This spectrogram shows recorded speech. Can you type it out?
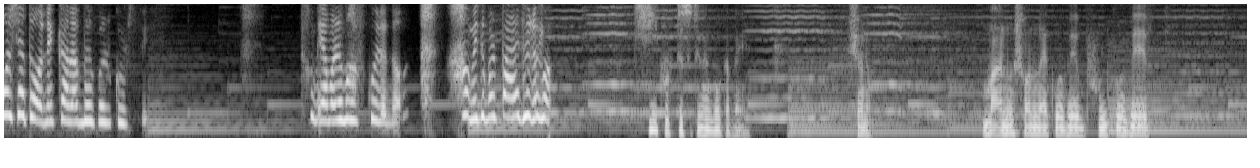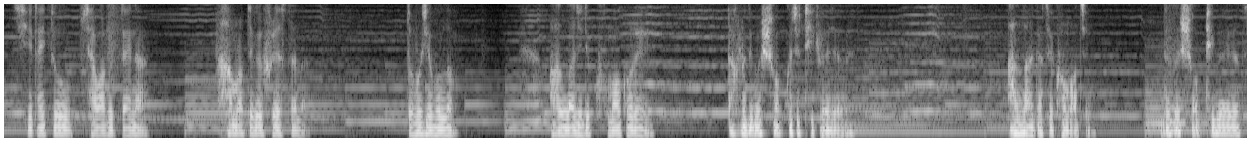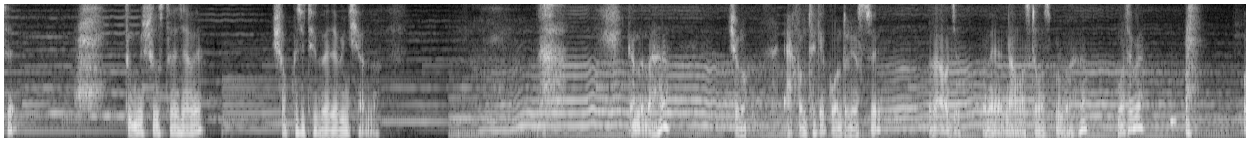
তোমার সাথে অনেক খারাপ ব্যবহার করছি। তুমি আমার মাফ করে দাও। আমি তোমার পায়ে ধরে কি করতেছো তুমি বোকা মেয়ে? শোনো, মানুষ অন্যায় করবে, ভুল করবে, সেটাই তো স্বাভাবিক, তাই না? আমরা তো কেউ ফ্রেস্তা না। তো বুঝে বললাম, আল্লাহ যদি ক্ষমা করে, তাহলে দেখবে সব কিছু ঠিক হয়ে যাবে। আল্লাহর কাছে ক্ষমা চাও দেখবে সব ঠিক হয়ে গেছে? তুমি সুস্থ হয়ে যাবে? সব কিছু ঠিক হয়ে যাবে ইনশাল্লাহ কান্না না হ্যাঁ? চলো, এখন থেকে কন্টিনিউসলি রাওয়াজ মানে নামাজ টামাজ পড়বা হ্যাঁ? মনে থাকবে?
